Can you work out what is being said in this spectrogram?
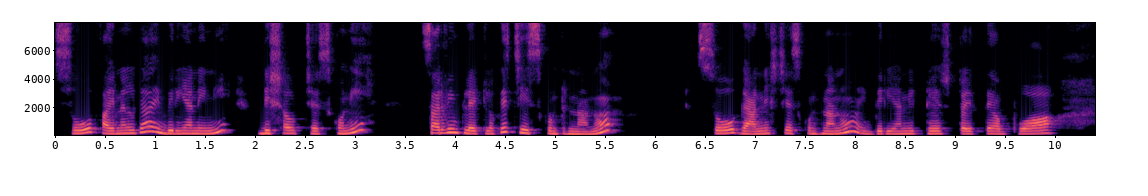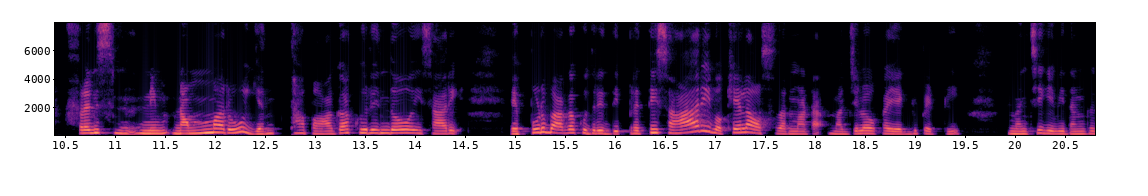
సో ఫైనల్గా ఈ బిర్యానీని డిష్ అవుట్ చేసుకొని సర్వింగ్ ప్లేట్లోకి తీసుకుంటున్నాను. సో గార్నిష్ చేసుకుంటున్నాను. ఈ బిర్యానీ టేస్ట్ అయితే అబ్బా! ఫ్రెండ్స్ నమ్మరు ఎంత బాగా కుదిరిందో ఈసారి. ఎప్పుడు బాగా కుదిరిద్ది. ప్రతిసారి ఒకేలా వస్తుంది అనమాట మధ్యలో ఒక ఎగ్ పెట్టి మంచిగా ఈ విధంగా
